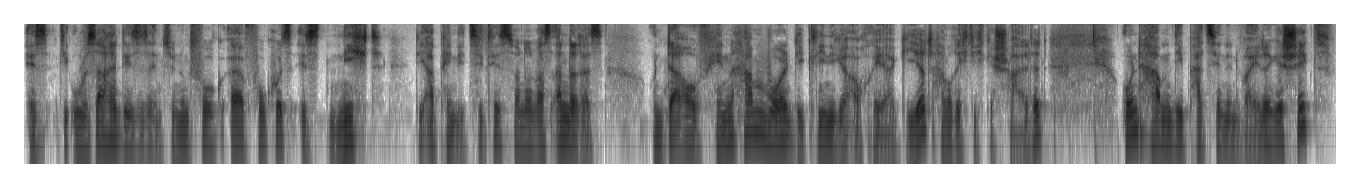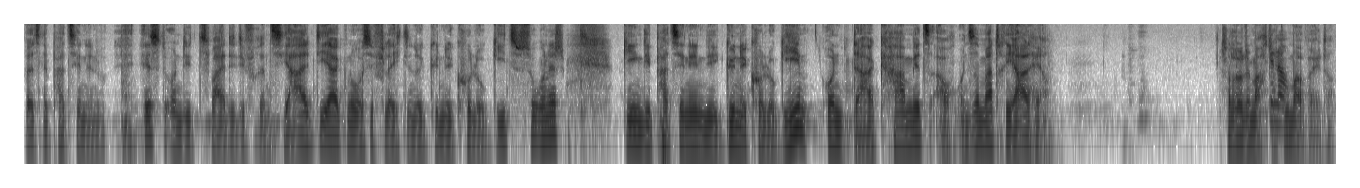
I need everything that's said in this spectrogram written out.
Es, die Ursache dieses Entzündungsfokus ist nicht die Appendizitis, sondern was anderes. Und daraufhin haben wohl die Kliniker auch reagiert, haben richtig geschaltet und haben die Patientin weitergeschickt, weil es eine Patientin ist und die zweite Differentialdiagnose vielleicht in der Gynäkologie zu suchen ist, ging die Patientin in die Gynäkologie und da kam jetzt auch unser Material her. Charlotte, mach genau. doch du mal weiter.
